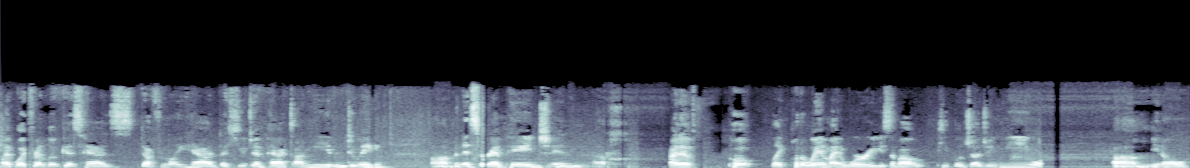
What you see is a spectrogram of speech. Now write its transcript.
my boyfriend Lucas has definitely had a huge impact on me even doing um, an Instagram page and uh, kind of put like put away my worries about people judging me or um, you know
